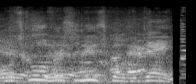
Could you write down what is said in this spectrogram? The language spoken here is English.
Old school versus new school today.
